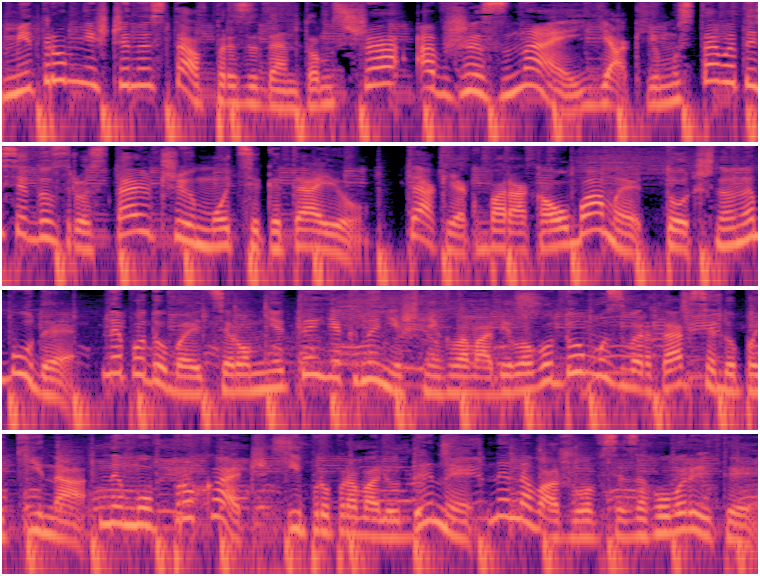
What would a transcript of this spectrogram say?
Міт Ромні ще не став президентом США, а вже знає, як йому ставитися до зростаючої моці Китаю. Так як Барака Обами точно не буде. Не подобається Ромні те, як нинішній глава Білого Дому звертався до Пекіна, немов прохач, і про права людини не наважувався заговорити.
